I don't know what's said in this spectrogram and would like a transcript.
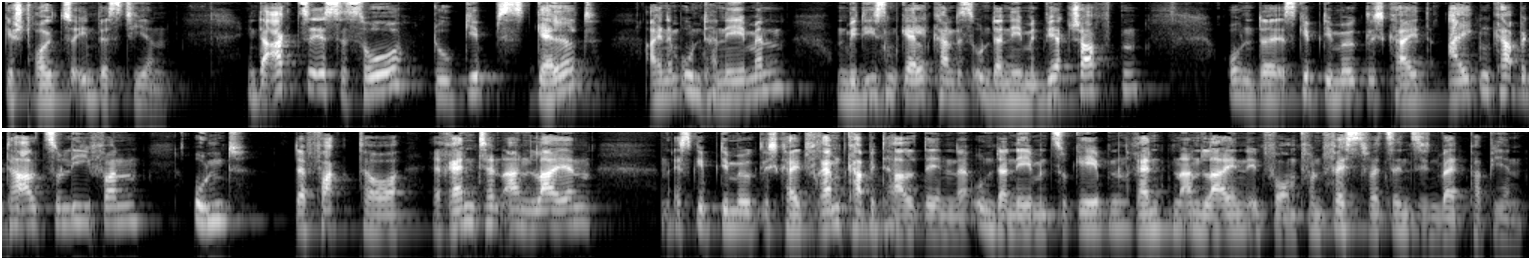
gestreut zu investieren. In der Aktie ist es so, du gibst Geld einem Unternehmen und mit diesem Geld kann das Unternehmen wirtschaften und äh, es gibt die Möglichkeit, Eigenkapital zu liefern und der Faktor Rentenanleihen. Es gibt die Möglichkeit, Fremdkapital den Unternehmen zu geben, Rentenanleihen in Form von festverzinslichen Wertpapieren.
